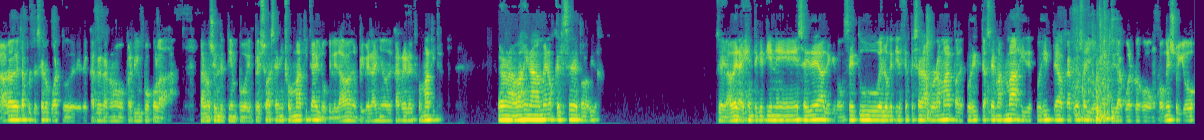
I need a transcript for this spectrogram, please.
ahora debe estar por tercero o cuarto de, carrera, no perdí un poco la, la, noción del tiempo. Empezó a hacer informática y lo que le daban el primer año de carrera de informática era nada más y nada menos que el C de toda la vida a ver, hay gente que tiene esa idea de que con C tú es lo que tienes que empezar a programar para después irte a C++ y después irte a otra cosa. Yo no estoy de acuerdo con, eso. Yo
